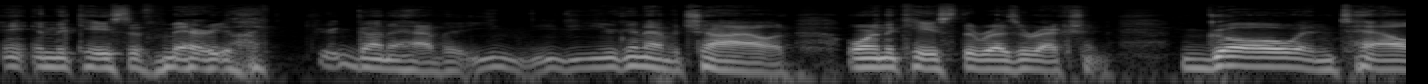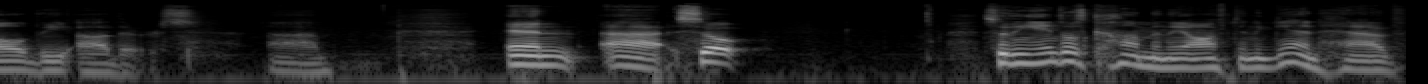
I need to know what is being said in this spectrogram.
in the case of Mary, like you're gonna have a you, are gonna have a child, or in the case of the resurrection, go and tell the others. Um, and uh, so, so the angels come, and they often again have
